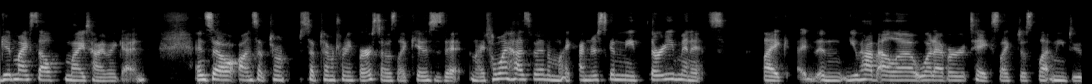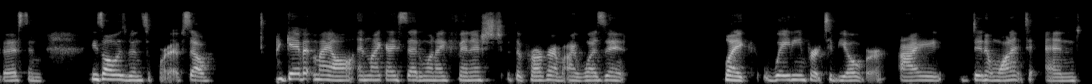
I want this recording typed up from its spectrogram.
give myself my time again." And so on September September twenty first, I was like, "Okay, this is it." And I told my husband, "I'm like, I'm just to need thirty minutes." Like, and you have Ella, whatever it takes, like, just let me do this. And he's always been supportive. So I gave it my all. And like I said, when I finished the program, I wasn't like waiting for it to be over. I didn't want it to end.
